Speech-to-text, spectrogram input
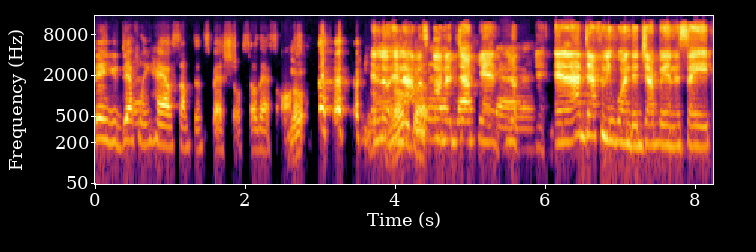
then you definitely have something special. So that's awesome. No. And look, and I was gonna jump in, look, and I definitely wanted to jump in and say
